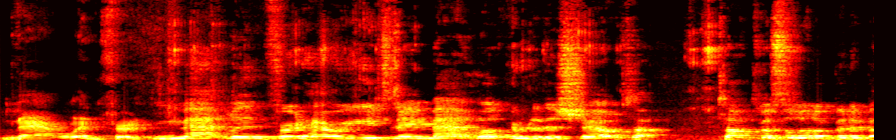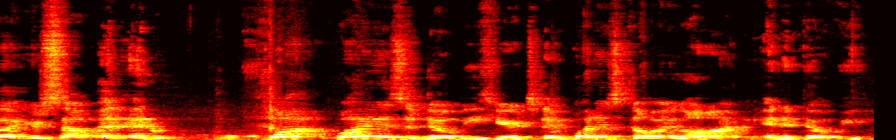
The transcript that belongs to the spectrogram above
Matt Linford. Matt Linford. How are you today, Matt? Welcome to the show. Talk, talk to us a little bit about yourself and, and why, why is Adobe here today? What is going on in Adobe?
